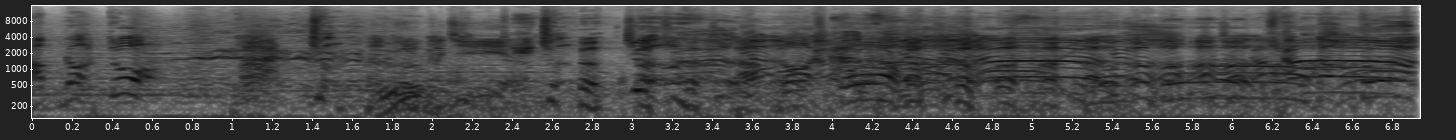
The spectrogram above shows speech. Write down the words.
ឆាប់ដកទោះបាទទទួលបញ្ជាជជចាប់ដកទោះឆាប់ដល់ទួឆាប់ឡើង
